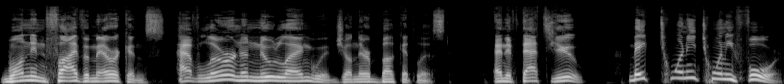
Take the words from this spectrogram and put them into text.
One in five Americans have learned a new language on their bucket list. And if that's you, make 2024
